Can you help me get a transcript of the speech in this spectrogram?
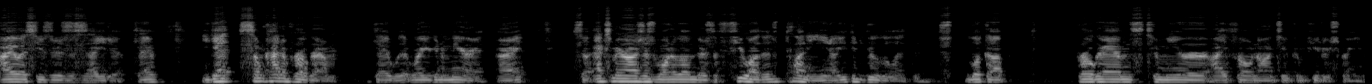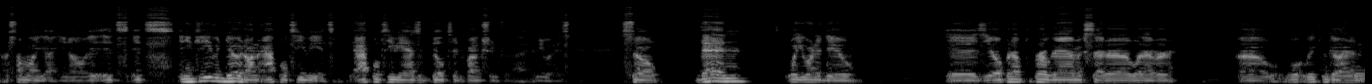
iOS users, this is how you do it, okay? You get some kind of program, okay, where you're going to mirror it, all right? So XMirage is one of them. There's a few others, plenty. You know, you could Google it. Just look up programs to mirror iPhone onto computer screen or something like that. You know, it's it's and you can even do it on Apple TV. It's Apple TV has a built-in function for that, anyways. So then what you want to do is you open up the program, etc., whatever. Uh, we can go ahead and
